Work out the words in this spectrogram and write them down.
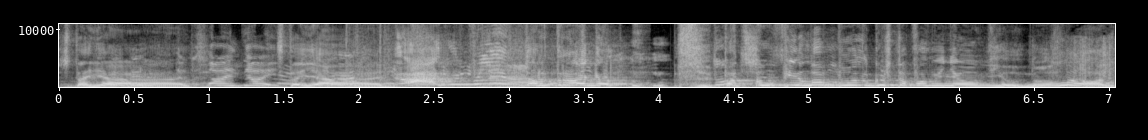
Стоять! Давай, давай. Стоять! А, блин, Дардрагон! Подкупила Бунгу, чтобы он меня убил. Ну ладно.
